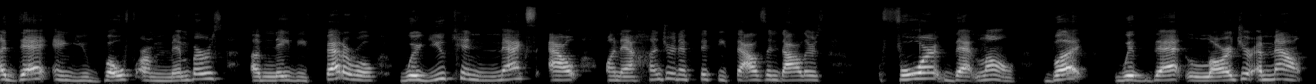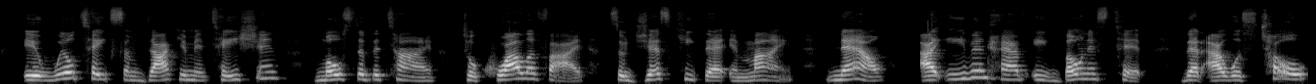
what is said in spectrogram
a debt and you both are members of Navy Federal, where you can max out on that $150,000 for that loan. But with that larger amount, it will take some documentation most of the time to qualify. So just keep that in mind. Now, I even have a bonus tip that I was told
